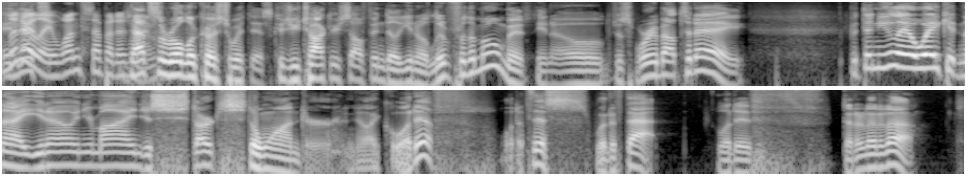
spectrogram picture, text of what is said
Literally one step at a time. That's the roller coaster with this because you talk yourself into, you know, live for the moment, you know, just worry about today. But then you lay awake at night, you know, and your mind just starts to wander. And you're like, what if? What if this? What if that? What if da da da da da? I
